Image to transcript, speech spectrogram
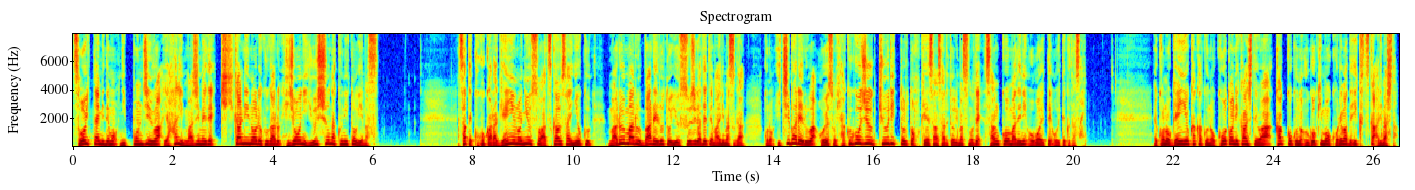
そういった意味でも日本人はやはり真面目で危機管理能力がある非常に優秀な国と言えます。さて、ここから原油のニュースを扱う際によく、〇〇バレルという数字が出てまいりますが、この1バレルはおよそ159リットルと計算されておりますので、参考までに覚えておいてください。この原油価格の高騰に関しては各国の動きもこれまでいくつかありました。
